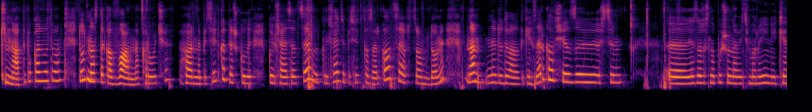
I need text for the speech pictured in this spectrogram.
кімнати показувати вам. Тут у нас така ванна, коротше, гарна підсвітка. Теж коли включається це, виключається підсвітка зеркала. Це в цьому домі. Нам не додавали таких зеркал ще з, з цим. Е, я зараз напишу навіть Марині, яке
